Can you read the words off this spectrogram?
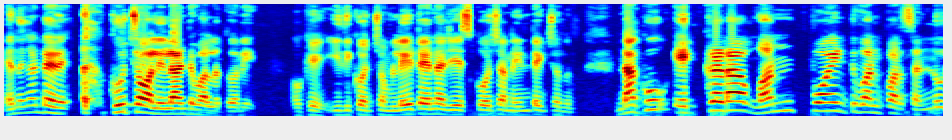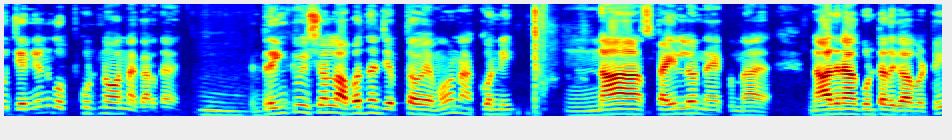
ఎందుకంటే కూర్చోవాలి ఇలాంటి వాళ్ళతోని. ఓకే ఇది కొంచెం లేట్ అయినా చేసుకోవచ్చు అన్న ఇంటెన్షన్ నాకు ఎక్కడ వన్ పాయింట్ వన్ పర్సెంట్ నువ్వు జెన్యున్గా ఒప్పుకుంటున్నావు అని నాకు అర్థమైంది. ఉమ్, డ్రింక్ విషయంలో అబద్ధం చెప్తావేమో నాకు కొన్ని నా స్టైల్లో నాకు నా నాది నాకు ఉంటుంది కాబట్టి.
